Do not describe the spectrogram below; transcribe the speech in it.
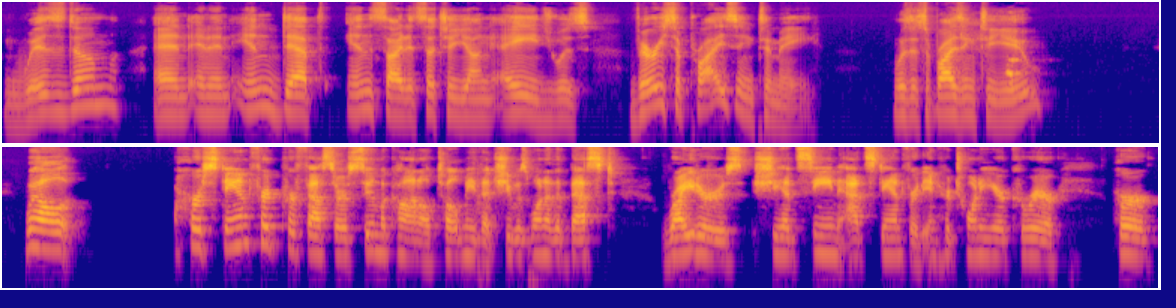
wisdom and, and an in-depth insight at such a young age was very surprising to me. Was it surprising to you? Well, her Stanford professor, Sue McConnell, told me that she was one of the best writers she had seen at Stanford in her 20 year career. Her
